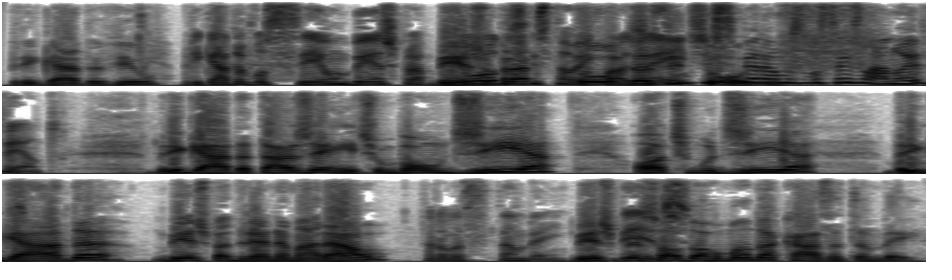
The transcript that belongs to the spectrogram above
Obrigada, viu? Obrigada a você. Um beijo para todos que estão aí com a gente. Esperamos vocês lá no evento. Obrigada, tá, gente? Um bom dia, ótimo dia. Bom Obrigada. Dia. Um beijo para Adriana Amaral. Para você também. Beijo, beijo pessoal do Arrumando a Casa também.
